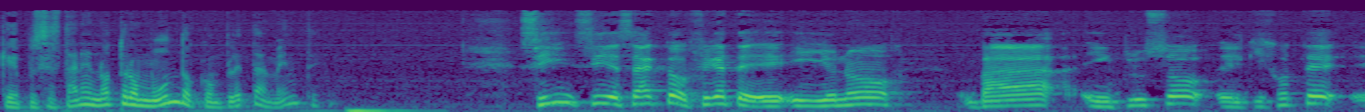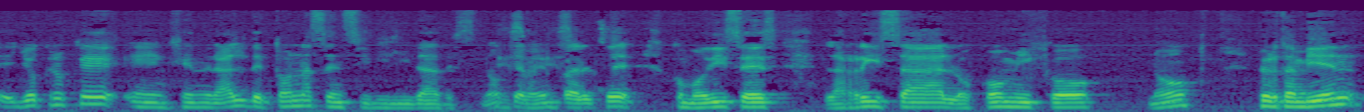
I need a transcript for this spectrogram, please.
que pues están en otro mundo completamente. Sí, sí, exacto. Fíjate, eh, y uno va, incluso el Quijote, eh, yo creo que en general detona sensibilidades, ¿no? que a mí me parece, como dices, la risa, lo cómico, ¿no? Pero también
